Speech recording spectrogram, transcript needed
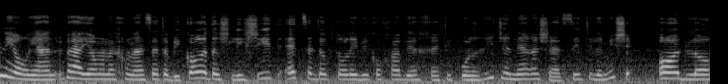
אני אוריאן, והיום אנחנו נעשה את הביקורת השלישית אצל דוקטור ליבי כוכבי אחרי טיפול ריג'נרה שעשיתי למי שעוד לא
